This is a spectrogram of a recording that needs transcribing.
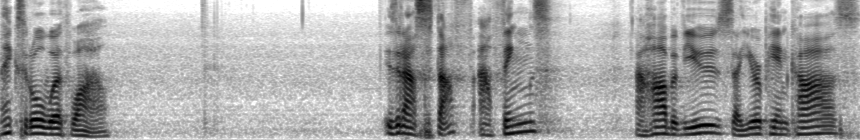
makes it all worthwhile? Is it our stuff, our things, our harbour views, our European cars,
